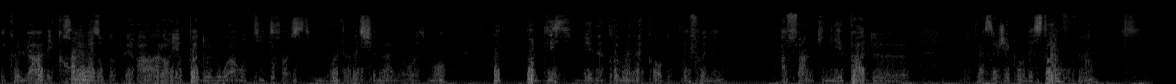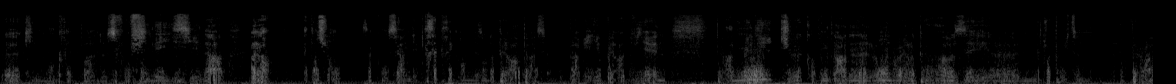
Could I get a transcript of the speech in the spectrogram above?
et que là, les grandes maisons d'opéra, alors il n'y a pas de loi antitrust au niveau international, heureusement, ont, décidé d'un commun accord de plafonner, afin qu'il n'y ait pas de, passagers clandestins, hein, euh, qui ne manqueraient pas de se faufiler ici et là. Attention, ça concerne des très très grandes maisons d'opéra, Opéra de Paris, Opéra de Vienne, Opéra de Munich, Covent Garden à Londres, Royal Opera House et euh, Metropolitan Opera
